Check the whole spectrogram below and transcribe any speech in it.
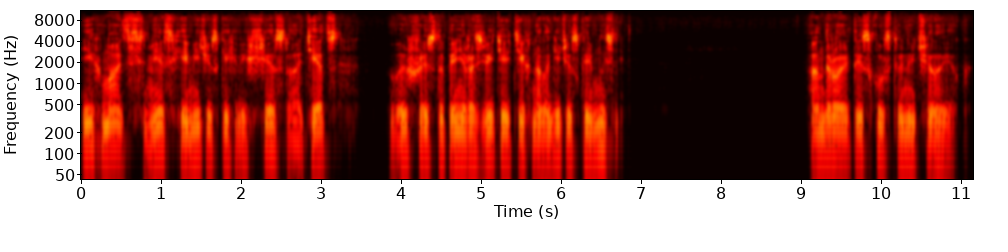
Их мать — смесь химических веществ, а отец — высшая ступень развития технологической мысли. Андроид — искусственный человек.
